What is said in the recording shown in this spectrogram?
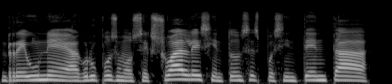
reúne a grupos homosexuales y entonces pues intenta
